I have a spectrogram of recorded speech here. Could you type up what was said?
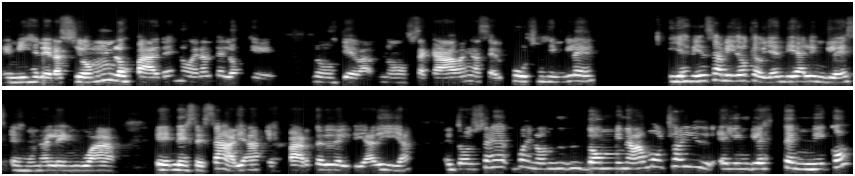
en, mi generación los padres no eran de los que nos, lleva, nos sacaban a hacer cursos de inglés. Y es bien sabido que hoy en día el inglés es una lengua eh, necesaria, es parte del día a día. Entonces, bueno, dominaba mucho el, el inglés técnico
